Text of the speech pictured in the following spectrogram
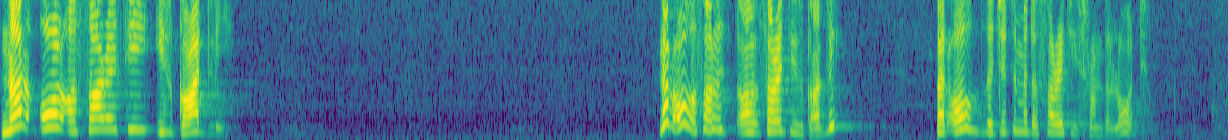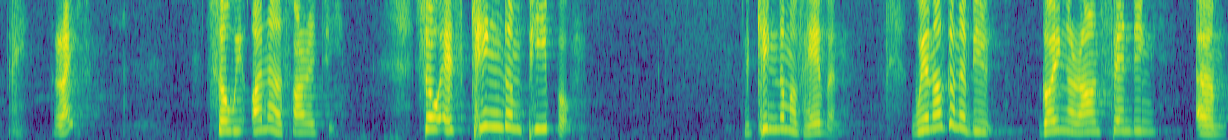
Not all authority is godly. Not all authority, authority is godly, but all legitimate authority is from the Lord. right? So we honor authority. So, as kingdom people, the kingdom of heaven, we're not going to be going around sending um,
